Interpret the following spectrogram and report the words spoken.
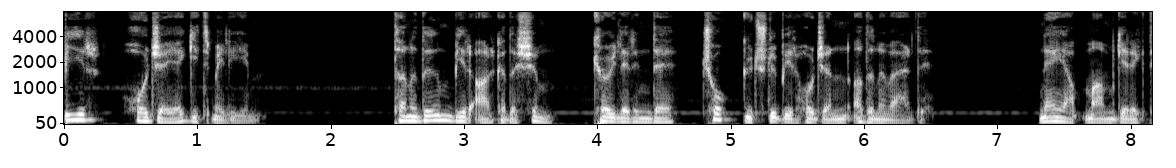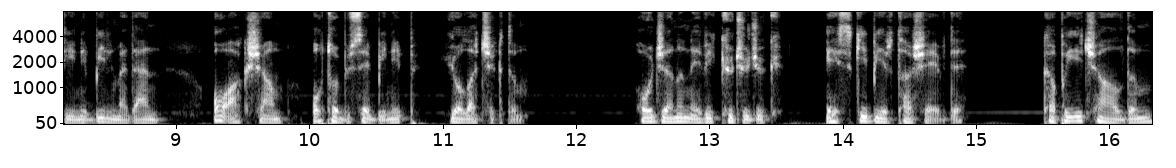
Bir hocaya gitmeliyim. Tanıdığım bir arkadaşım köylerinde çok güçlü bir hocanın adını verdi. Ne yapmam gerektiğini bilmeden o akşam otobüse binip yola çıktım. Hocanın evi küçücük, eski bir taş evdi. Kapıyı çaldım,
